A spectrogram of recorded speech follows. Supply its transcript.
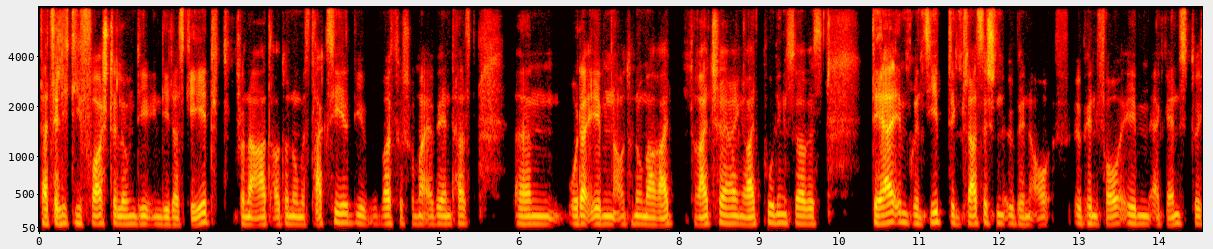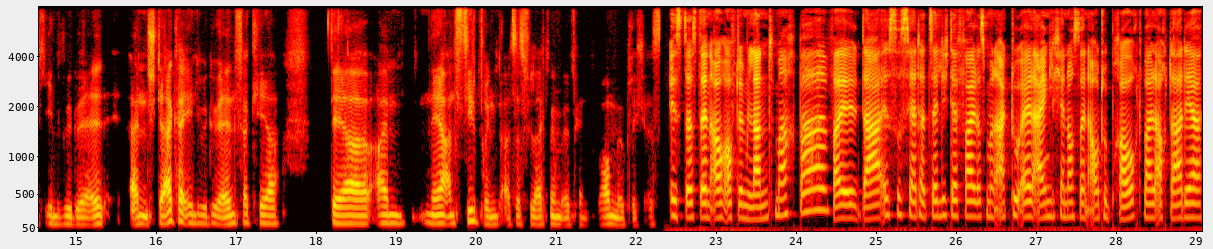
tatsächlich die Vorstellung, die, in die das geht. So eine Art autonomes Taxi, die, was du schon mal erwähnt hast, ähm, oder eben autonomer Ride, Ridesharing, Ride-Pooling-Service, der im Prinzip den klassischen ÖPNV, ÖPNV eben ergänzt durch individuell, einen stärker individuellen Verkehr der einem näher ans Ziel bringt, als es vielleicht mit dem ÖPNV möglich ist. Ist das denn auch auf dem Land machbar? Weil da ist es ja tatsächlich der Fall, dass man aktuell eigentlich ja noch sein Auto braucht, weil auch da der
